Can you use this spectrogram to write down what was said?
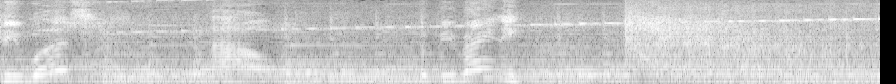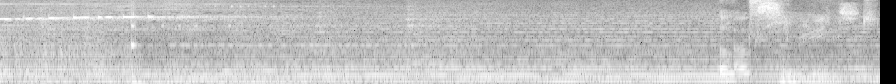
Could be worse? How? Could be raining. Oxymute,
